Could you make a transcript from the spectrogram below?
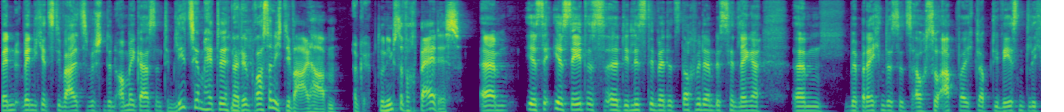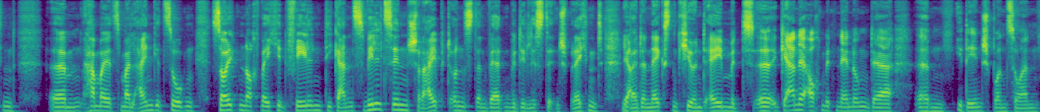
wenn, wenn ich jetzt die Wahl zwischen den Omegas und dem Lithium hätte. Nein, du brauchst ja nicht die Wahl haben. Okay. Du nimmst einfach beides. Ähm, ihr, ihr, seht es, äh, die Liste wird jetzt doch wieder ein bisschen länger. Ähm, wir brechen das jetzt auch so ab, weil ich glaube, die wesentlichen ähm, haben wir jetzt mal eingezogen. Sollten noch welche fehlen, die ganz wild sind, schreibt uns, dann werden wir die Liste entsprechend ja. bei der nächsten QA mit äh, gerne auch mit Nennung der ähm, Ideensponsoren.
